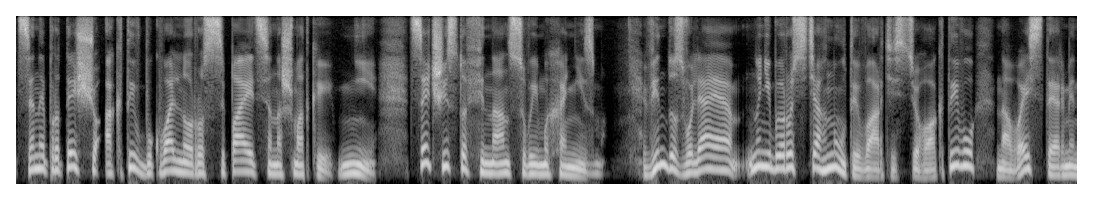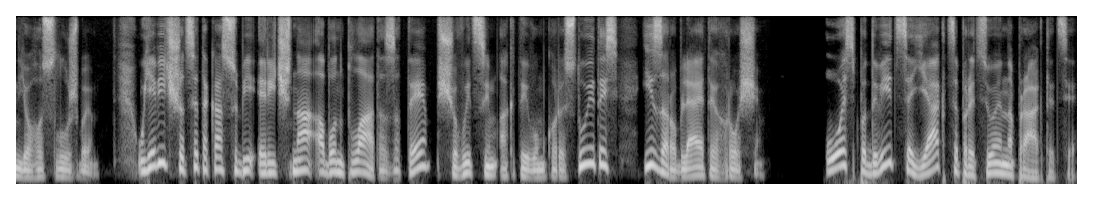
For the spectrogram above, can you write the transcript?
це не про те, що актив буквально розсипається на шматки. Ні, це чисто фінансовий механізм. Він дозволяє, ну ніби розтягнути вартість цього активу на весь термін його служби. Уявіть, що це така собі річна абонплата за те, що ви цим активом користуєтесь і заробляєте гроші. Ось подивіться, як це працює на практиці.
